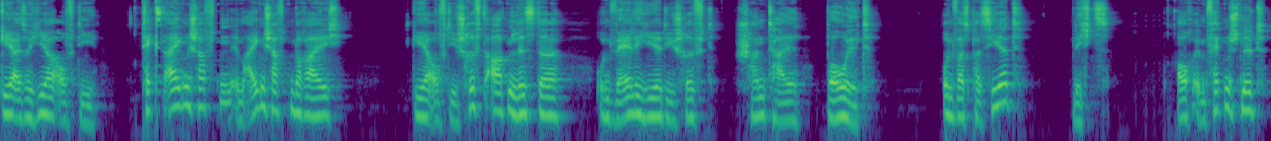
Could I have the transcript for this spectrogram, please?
Gehe also hier auf die Texteigenschaften im Eigenschaftenbereich, gehe auf die Schriftartenliste und wähle hier die Schrift Chantal Bold. Und was passiert? Nichts. Auch im fetten Schnitt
